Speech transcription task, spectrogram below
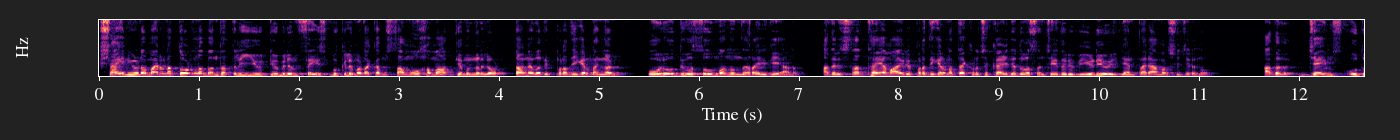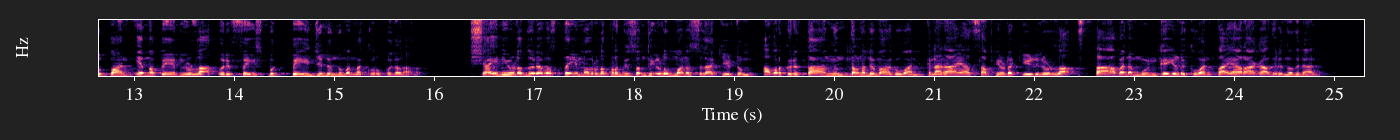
ഷൈനിയുടെ മരണത്തോടുള്ള ബന്ധത്തിൽ യൂട്യൂബിലും ഫേസ്ബുക്കിലും അടക്കം സമൂഹ മാധ്യമങ്ങളിൽ ഒട്ടനവധി പ്രതികരണങ്ങൾ ഓരോ ദിവസവും വന്ന് നിറയുകയാണ്. അതിൽ ശ്രദ്ധേയമായ ഒരു പ്രതികരണത്തെക്കുറിച്ച് കഴിഞ്ഞ ദിവസം ചെയ്തൊരു വീഡിയോയിൽ ഞാൻ പരാമർശിച്ചിരുന്നു. അത് ജെയിംസ് ഉതുപ്പാൻ എന്ന പേരിലുള്ള ഒരു ഫേസ്ബുക്ക് പേജിൽ നിന്നും വന്ന കുറിപ്പുകളാണ്. ഷൈനിയുടെ ദുരവസ്ഥയും അവരുടെ പ്രതിസന്ധികളും മനസ്സിലാക്കിയിട്ടും അവർക്കൊരു താങ്ങും തണലുമാകുവാൻ കനനായ സഭയുടെ കീഴിലുള്ള സ്ഥാപനം മുൻകൈയെടുക്കുവാൻ തയ്യാറാകാതിരുന്നതിനാൽ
